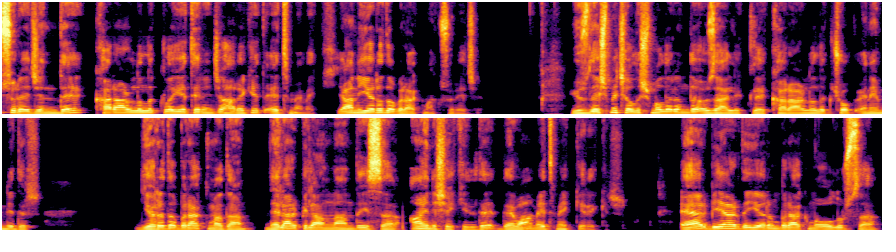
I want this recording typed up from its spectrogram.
sürecinde kararlılıkla yeterince hareket etmemek. Yani yarıda bırakmak süreci. Yüzleşme çalışmalarında özellikle kararlılık çok önemlidir. Yarıda bırakmadan neler planlandıysa aynı şekilde devam etmek gerekir. Eğer bir yerde yarım bırakma olursa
